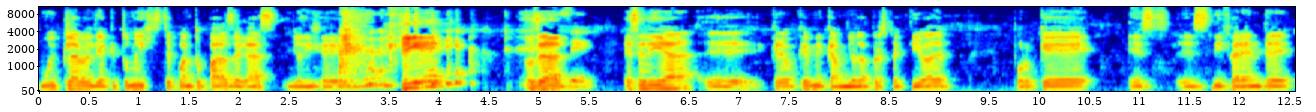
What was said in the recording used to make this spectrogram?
muy claro el día que tú me dijiste cuánto pagas de gas, yo dije, ¿qué? O sea, ese día eh, creo que me cambió la perspectiva de por qué es, es diferente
